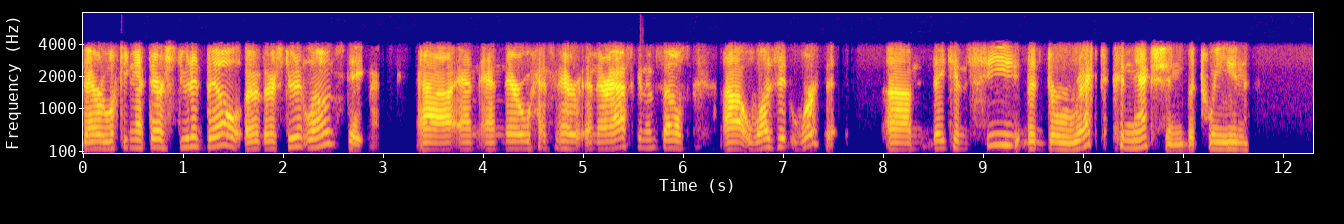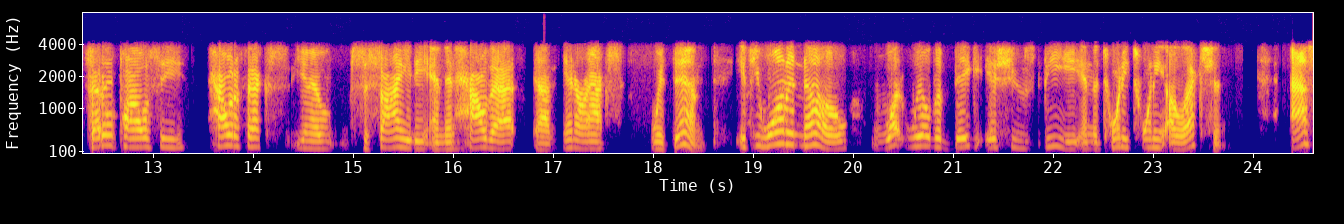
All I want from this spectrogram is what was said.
they're looking at their student bill or their student loan statement, uh, and and they're and they're and they're asking themselves, uh, was it worth it? Um, they can see the direct connection between federal policy, how it affects you know society, and then how that uh, interacts with them. If you want to know what will the big issues be in the 2020 election, ask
